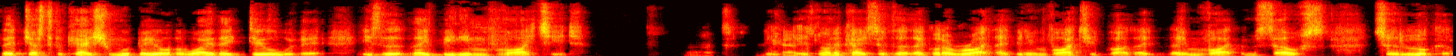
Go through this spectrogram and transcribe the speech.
their justification would be, or the way they deal with it, is that they've been invited. Right. Okay. It's not a case of that they've got a right, they've been invited by, they, they invite themselves to look at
